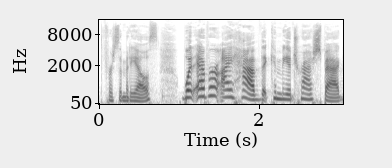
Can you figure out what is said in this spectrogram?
for somebody else. Whatever I have that can be a trash bag,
